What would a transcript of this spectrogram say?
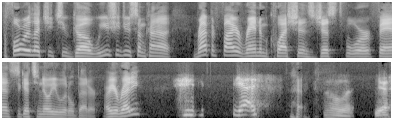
before we let you two go, we usually do some kind of rapid fire random questions just for fans to get to know you a little better. Are you ready? yes. oh, yeah.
